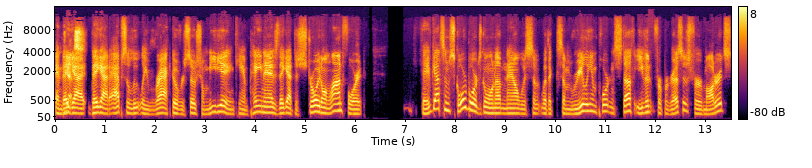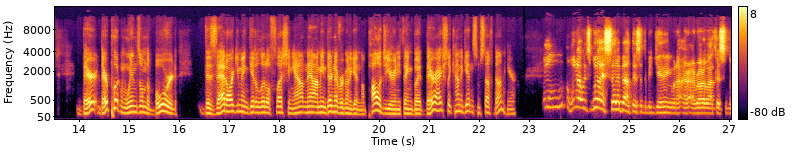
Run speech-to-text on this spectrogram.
And they yes. got they got absolutely racked over social media and campaign ads. They got destroyed online for it. They've got some scoreboards going up now with some with a, some really important stuff, even for progressives, for moderates. They're they're putting wins on the board. Does that argument get a little fleshing out now? I mean, they're never going to get an apology or anything, but they're actually kind of getting some stuff done here. Well, what I was what I said about this at the beginning when I, I wrote about this the,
